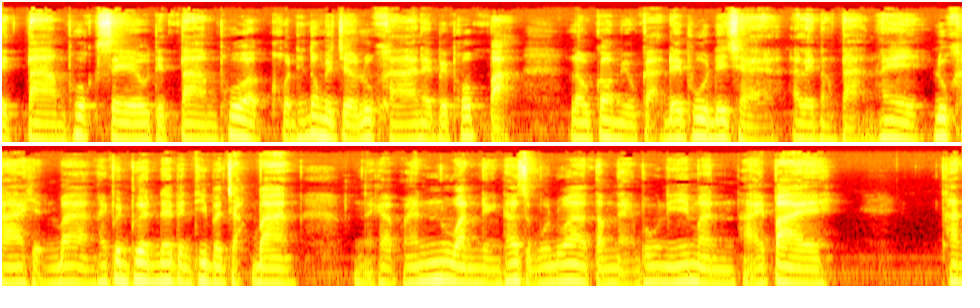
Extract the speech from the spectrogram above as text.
ติดตามพวกเซลล์ ติดตามพวกคนที่ต้องไปเจอลูกค้าเนี่ยไปพบปะ แล้วก็มีโอกาสได้พูดได้แชร์อะไรต่างๆ ให้ลูกค้าเห็นบ้าง ให้เพื่อนๆ ได้เป็นที่ประจักษ์บ้างนะครับเพราะฉะนั้นวันหนึ่งถ้าสมมุติว่าตำแหน่งพวกนี้มันหายไป ท่าน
